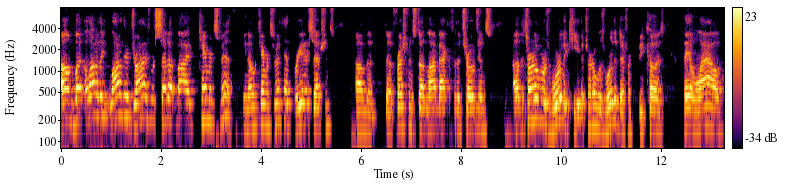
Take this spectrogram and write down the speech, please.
Um, but a lot of the a lot of their drives were set up by Cameron Smith. You know, Cameron Smith had three interceptions. Um, the the freshman stud linebacker for the Trojans. Uh, the turnovers were the key. The turnovers were the difference because they allowed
